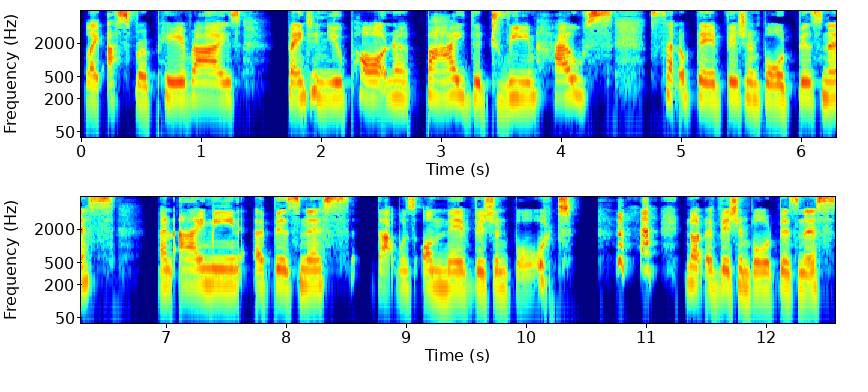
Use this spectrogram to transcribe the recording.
like ask for a pay rise, find a new partner, buy the dream house, set up their vision board business. And I mean a business that was on their vision board, not a vision board business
